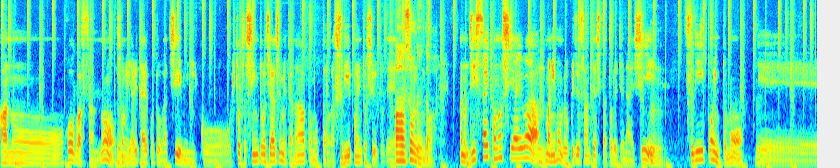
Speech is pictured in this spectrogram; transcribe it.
あのーホーバスさんのうん。そのやりたいことがチームにこう一つ浸透し始めたなと思ったのがスリーポイントシュートで、ああそうなんだ。あの実際この試合は、うん。まあ、日本63点しか取れてないし、うんスリーポイントも、うん。えー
